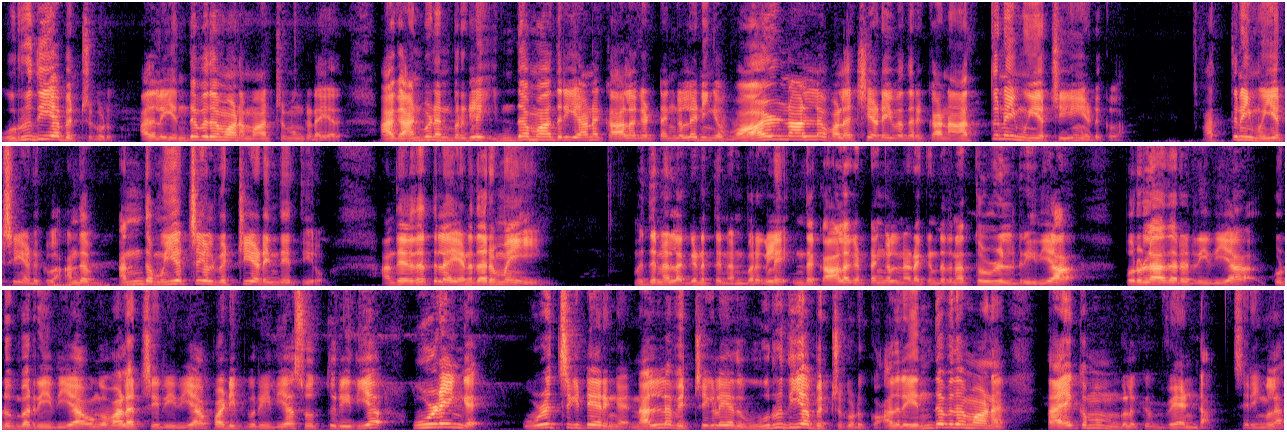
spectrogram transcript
உறுதியாக பெற்றுக் கொடுக்கும். அதில் எந்த விதமான மாற்றமும் கிடையாது. ஆக அன்பு நண்பர்களே இந்த மாதிரியான காலகட்டங்களில் நீங்கள் வாழ்நாளில் வளர்ச்சி அடைவதற்கான அத்தனை முயற்சியும் எடுக்கலாம். அத்தனை முயற்சியும் எடுக்கலாம். அந்த அந்த முயற்சிகள் வெற்றி அடைந்தே தீரும். அந்த விதத்தில் எனதருமை மிதுன லக்னத்து நண்பர்களே இந்த காலகட்டங்கள் நடக்கின்றதுன்னா தொழில் ரீதியாக பொருளாதார ரீதியாக குடும்ப ரீதியாக உங்கள் வளர்ச்சி ரீதியாக படிப்பு ரீதியாக சொத்து ரீதியாக உழைங்க. உழைச்சிக்கிட்டே இருங்க. நல்ல வெற்றிகளை அது உறுதியாக பெற்றுக் கொடுக்கும். அதில் எந்த விதமான தயக்கமும் உங்களுக்கு வேண்டாம். சரிங்களா?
